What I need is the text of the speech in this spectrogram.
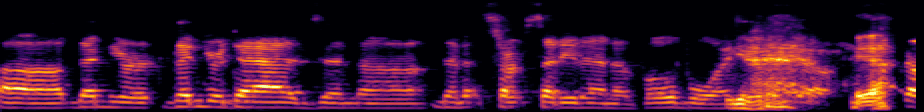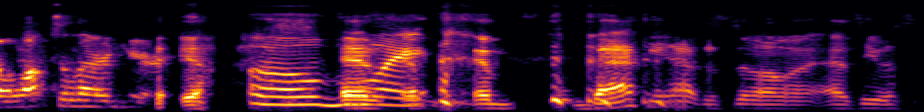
uh, then your then your dad's and uh, then it starts setting in of oh boy, here we yeah, go. yeah. Got a lot to learn here. Yeah. oh boy. and, and backing up just a moment as he was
